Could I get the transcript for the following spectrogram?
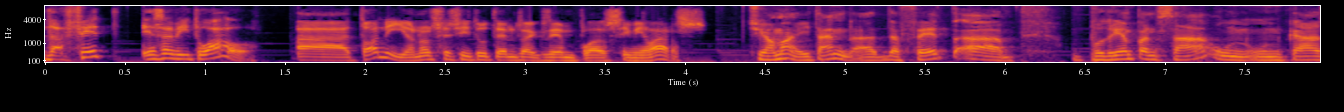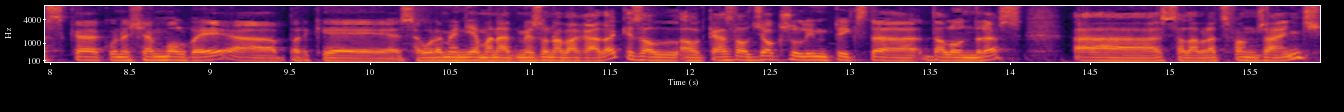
de fet, és habitual. Uh, Toni, jo no sé si tu tens exemples similars. Sí, home, i tant. Eh, De fet, eh, podríem pensar un, un cas que coneixem molt bé, eh, perquè segurament hi hem anat més d'una vegada, que és el, el cas dels Jocs Olímpics de, de Londres, eh, celebrats fa uns anys,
